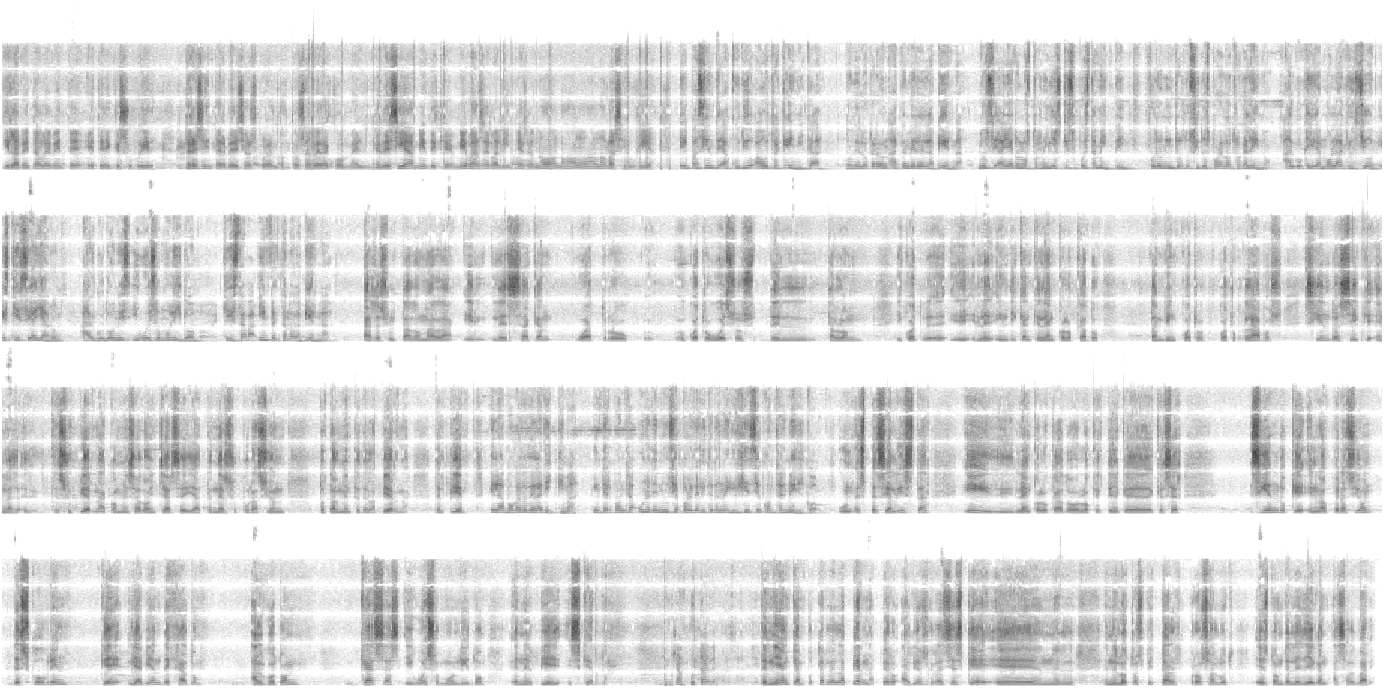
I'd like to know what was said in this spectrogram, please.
y lamentablemente he tenido que sufrir tres intervenciones por el doctor Saavedra. Me decía a mí de que me iba a hacer la limpieza, no, no, no, no la cirugía. El paciente acudió a otra clínica donde lograron atenderle la pierna. No se hallaron los tornillos que supuestamente fueron introducidos por el otro galeno. Algo que llamó la atención es que se hallaron algodones y hueso molido que estaba infectando la pierna ha resultado mala y le sacan cuatro, cuatro huesos del talón y, eh, y, le indican que le han colocado también cuatro, cuatro clavos, siendo así que, en la, eh, que su pierna ha comenzado a hincharse y a tener supuración totalmente de la pierna, del pie. El abogado de la víctima interpondrá una denuncia por el delito de negligencia contra el médico. Un especialista y le han colocado lo que tiene que, que ser siendo que en la operación descubren que le habían dejado algodón, gasas y hueso molido en el pie izquierdo. Tenían que amputarle por eso la pierna. Tenían que amputarle la pierna, pero a Dios gracias que eh, en, el, en el otro hospital, Pro Salud, es donde le llegan a salvar.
